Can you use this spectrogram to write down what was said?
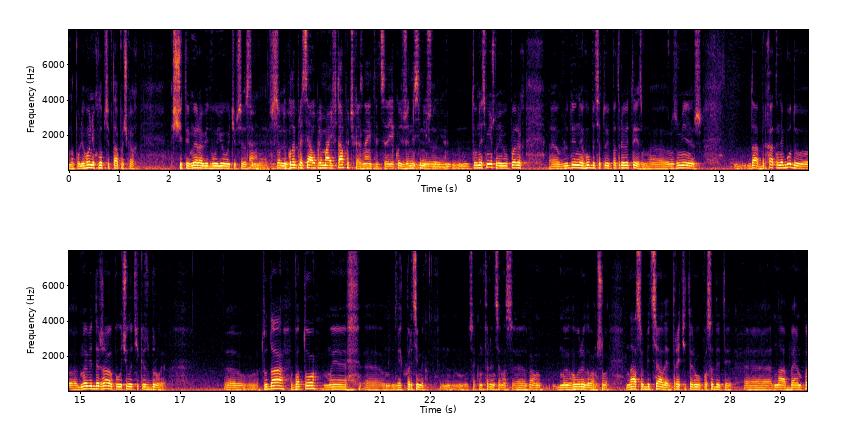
на полігоні хлопці в тапочках, щити мира відвоюють і все остальне. Все- Тобто, коли присягу приймають в тапочках, знаєте, це якось вже не смішно. є. Е, То не смішно, і, во-первых, е, в людини губиться той патріотизм. Е, Розумієш, да, брехати не буду. Ми від держави отримали тільки зброю. Е, Туди, в АТО, ми, як перед цим, як, ну, ця конференція нас з вами, ми говорили вам, що нас обіцяли третє ТРО посадити на БМП,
